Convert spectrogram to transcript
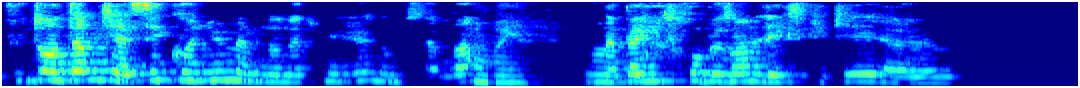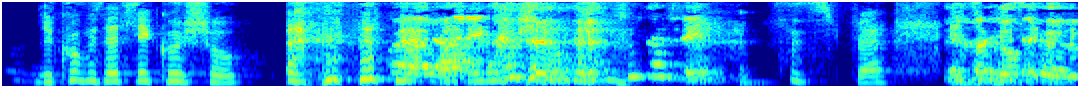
plutôt un terme qui est assez connu même dans notre milieu, donc ça va. On n'a pas eu trop besoin de l'expliquer Du coup, vous êtes les cochons. Voilà, les cochons, tout à fait. C'est super. Et donc, euh,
